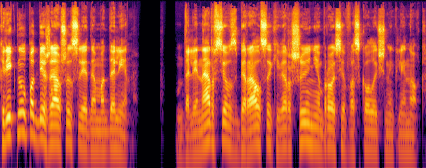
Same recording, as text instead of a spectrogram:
крикнул подбежавший следом Адалин. Долинар все взбирался к вершине, бросив осколочный клинок.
